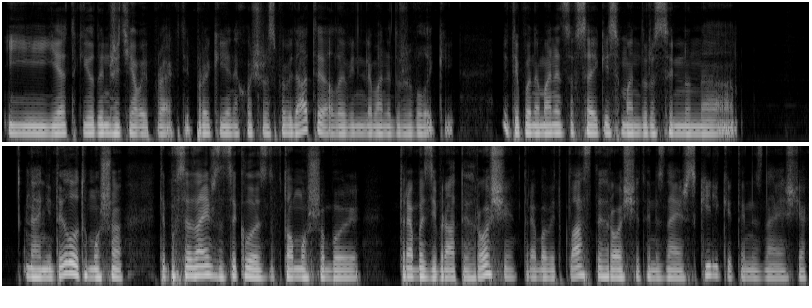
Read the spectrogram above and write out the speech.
І є такий один життєвий проект, про який я не хочу розповідати, але він для мене дуже великий. І, типу, на мене це все якийсь момент дуже сильно на... нагнітило, тому що, типу, все знаєш, зациклилось в тому, щоб треба зібрати гроші, треба відкласти гроші, ти не знаєш скільки, ти не знаєш, як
